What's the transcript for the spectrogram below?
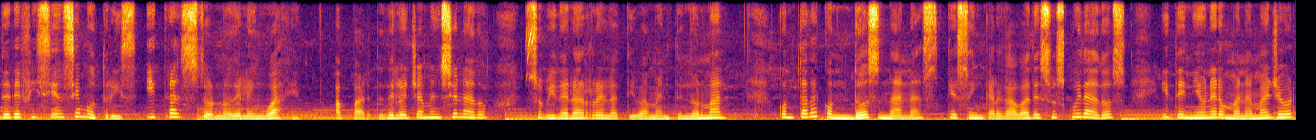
de deficiencia motriz y trastorno de lenguaje. Aparte de lo ya mencionado, su vida era relativamente normal. Contaba con dos nanas que se encargaba de sus cuidados y tenía una hermana mayor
